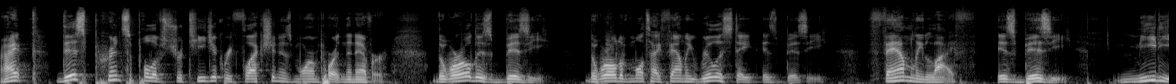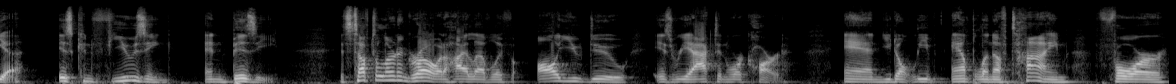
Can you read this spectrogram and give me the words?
right? This principle of strategic reflection is more important than ever. The world is busy. The world of multifamily real estate is busy. Family life is busy. Media is confusing and busy. It's tough to learn and grow at a high level if all you do is react and work hard and you don't leave ample enough time for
